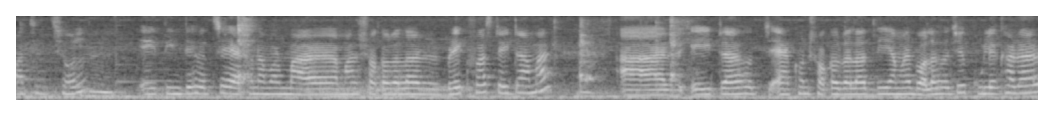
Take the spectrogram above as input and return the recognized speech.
মাছের ঝোল। এই তিনটে হচ্ছে এখন আমার মা আমার সকালবেলার ব্রেকফাস্ট এইটা আমার। আর এইটা হচ্ছে এখন সকালবেলা দিয়ে আমায় বলা হয়েছে কুলেখাড়ার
